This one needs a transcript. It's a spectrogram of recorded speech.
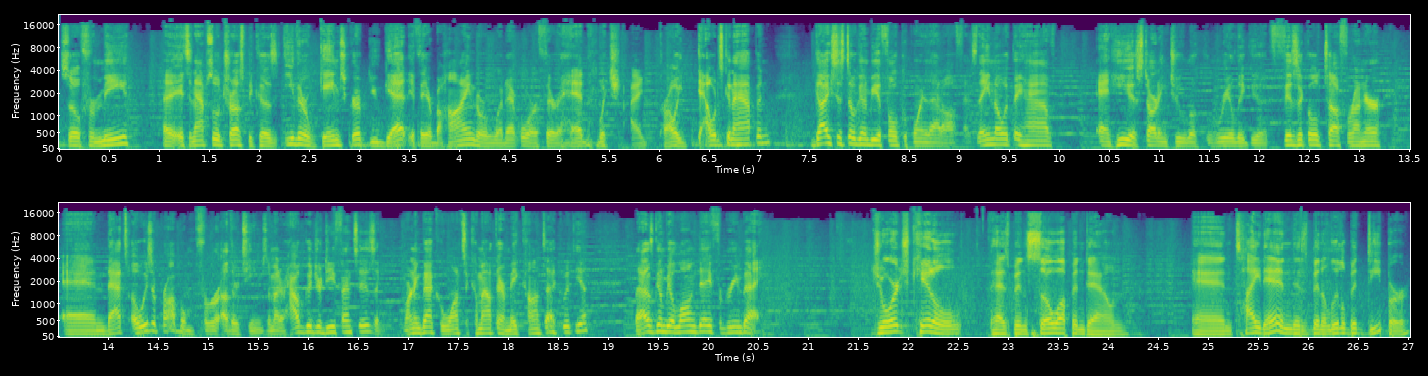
So for me, uh, it's an absolute trust because either game script you get if they're behind or whatever, or if they're ahead, which I probably doubt is going to happen. Guice is still going to be a focal point of that offense. They know what they have and he is starting to look really good. Physical, tough runner, and that's always a problem for other teams. No matter how good your defense is, a running back who wants to come out there and make contact with you, that is going to be a long day for Green Bay. George Kittle has been so up and down, and tight end has been a little bit deeper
